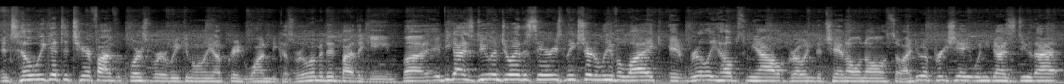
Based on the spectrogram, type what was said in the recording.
until we get to tier 5, of course, where we can only upgrade 1 because we're limited by the game. But if you guys do enjoy the series, make sure to leave a like, it really helps me out growing the channel and all, so I do appreciate when you guys do that,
